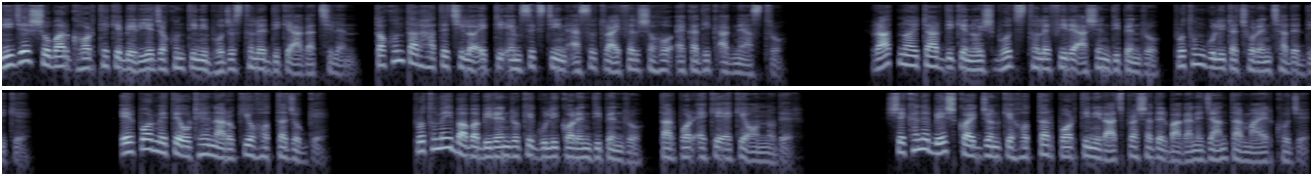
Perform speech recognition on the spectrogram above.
নিজের শোবার ঘর থেকে বেরিয়ে যখন তিনি ভোজস্থলের দিকে আগাচ্ছিলেন, তখন তার হাতে ছিল একটি এম সিক্সটিন অ্যাসল্ট রাইফেল সহ একাধিক আগ্নেয়াস্ত্র। রাত নয়টার দিকে নৈশভোজস্থলে ফিরে আসেন দীপেন্দ্র, প্রথম গুলিটা ছোড়েন ছাদের দিকে। এরপর মেতে ওঠে নারকীয় হত্যাযজ্ঞে। প্রথমেই বাবা বীরেন্দ্রকে গুলি করেন দীপেন্দ্র, তারপর একে একে অন্যদের। সেখানে বেশ কয়েকজনকে হত্যার পর তিনি রাজপ্রাসাদের বাগানে যান তার মায়ের খোঁজে।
